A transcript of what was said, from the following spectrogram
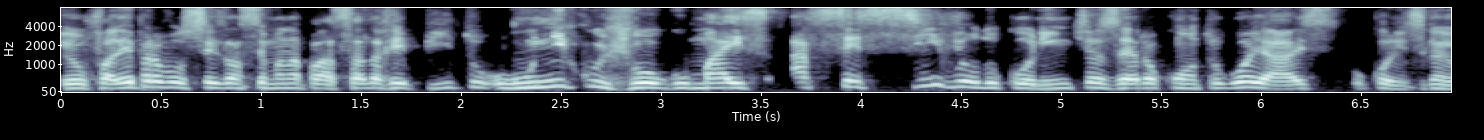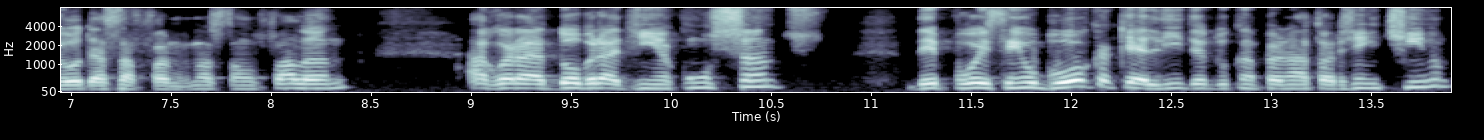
eu falei para vocês na semana passada, repito, o único jogo mais acessível do Corinthians era contra o Goiás. O Corinthians ganhou dessa forma que nós estamos falando. Agora, dobradinha com o Santos. Depois tem o Boca, que é líder do campeonato argentino.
